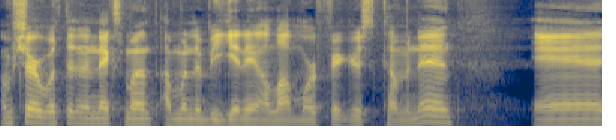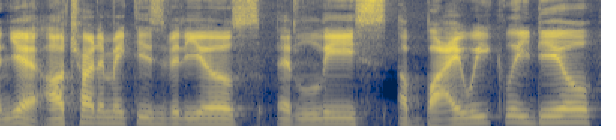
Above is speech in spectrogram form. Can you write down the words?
I'm sure within the next month i'm going to be getting a lot more figures coming in. And yeah i'll try to make these videos at least a bi-weekly deal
